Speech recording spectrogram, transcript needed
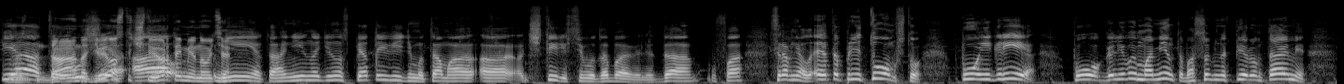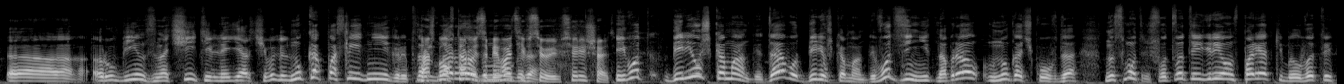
95 Да, на уже, 94-й а- минуте. Нет, они на 95-й, видимо, там а, а, 4 всего добавили. Да, Уфа сравняла. Это при том, что по игре по голевым моментам, особенно в первом тайме, э, Рубин значительно ярче выглядел. Ну, как последние игры. Надо было второй забивать много, и да. все, и все решать. И вот берешь команды, да, вот берешь команды. Вот «Зенит» набрал много очков, да. Но смотришь, вот в этой игре он в порядке был, в этой...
